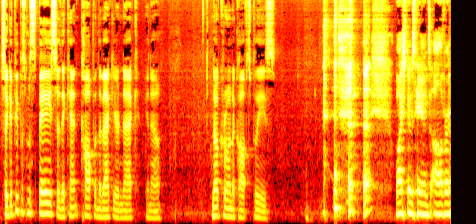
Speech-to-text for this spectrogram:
So give people some space so they can't cough on the back of your neck. You know, no corona coughs, please. Wash those hands, Oliver.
